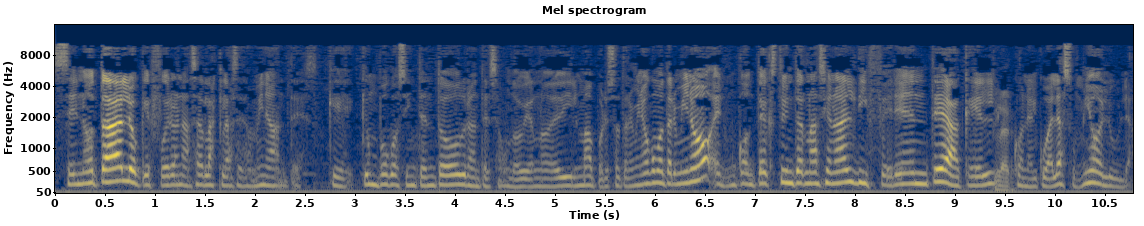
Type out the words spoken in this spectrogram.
se nota lo que fueron a hacer las clases dominantes, que, que un poco se intentó durante el segundo gobierno de Dilma, por eso terminó como terminó, en un contexto internacional diferente a aquel Claro. con el cual asumió Lula,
